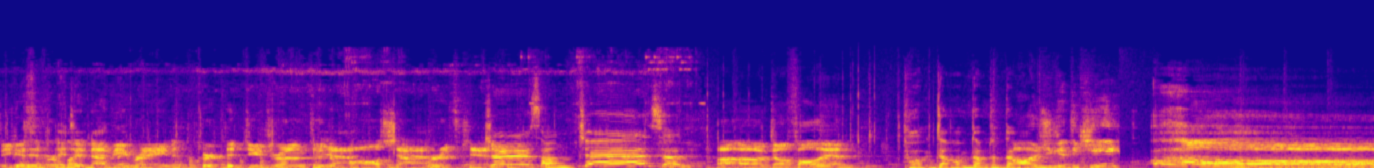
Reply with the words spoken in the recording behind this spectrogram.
You guys did- ever it played did Heavy nothing. Rain, where the dude's running through Yeah. the mall shouting Yeah. for his kid? Jason, Jason. Uh oh, don't fall in. Pu- Dump him, dump him, Oh, dump him. did you get the key? Oh, Bro. It's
